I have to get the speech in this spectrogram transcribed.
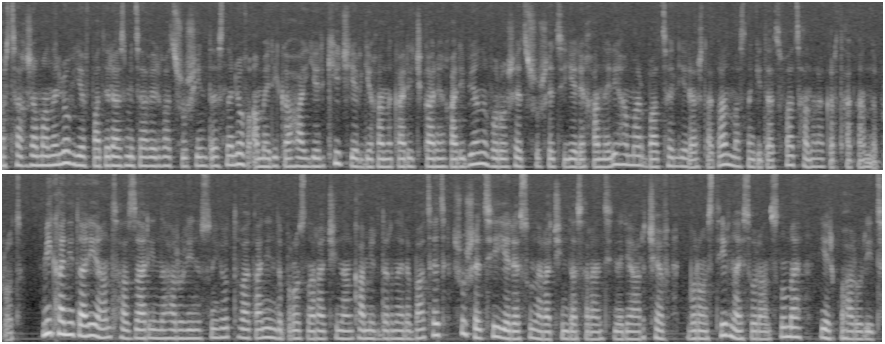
Արցախ ժամանելով եւ պատերազմից ավերված Շուշին տեսնելով ամերիկահայ երգիչ եւ գեղանկարիչ Կարեն Ղարիբյանը որոշեց Շուշեցի երեխաների համար բացել երաշտական մասնագիտացված հանրակրթական դպրոց։ Մի քանի տարի անց 1997 թվականին դպրոցն առաջին անգամ իր դռները բացեց Շուշեցի 30 առաջին դասարանցիների առջև, որոնց թիվն այսօր անցնում է 200-ից։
